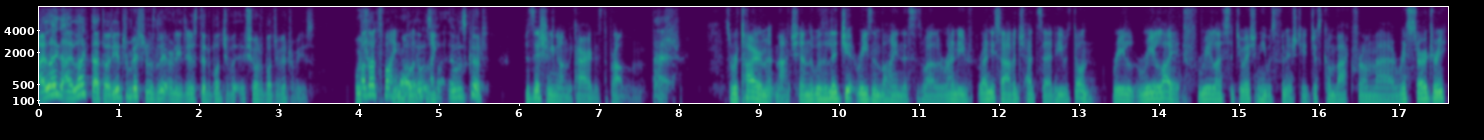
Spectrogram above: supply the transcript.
I like I like that though. The intermission was literally just did a bunch of it showed a bunch of interviews. Which, oh, that's fine. well, but it was like it was good. positioning on the card is the problem. But Ah. it's a retirement match, and there was a legit reason behind this as well. Randy Randy Savage had said he was done. Real real life, real life situation. He was finished. He had just come back from uh, wrist surgery,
